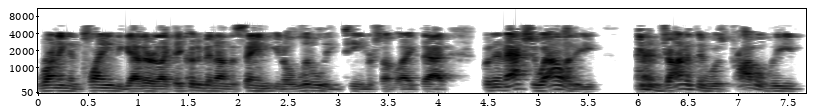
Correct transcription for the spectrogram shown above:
running and playing together, like they could have been on the same you know little league team or something like that. But in actuality, Jonathan was probably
